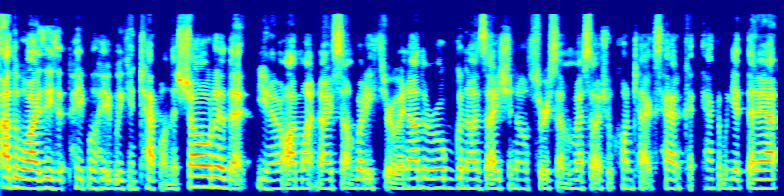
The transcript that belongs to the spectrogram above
Otherwise, is it people who we can tap on the shoulder that, you know, I might know somebody through another organization or through some of my social contacts? How, to, how can we get that out?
